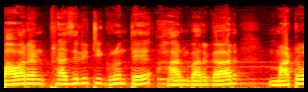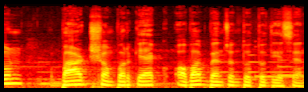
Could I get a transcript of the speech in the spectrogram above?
পাওয়ার অ্যান্ড ফ্র্যাজিলিটি গ্রন্থে হার্মবার্গার মাটন, বার্ড সম্পর্কে এক অবাক ব্যঞ্জন তথ্য দিয়েছেন।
